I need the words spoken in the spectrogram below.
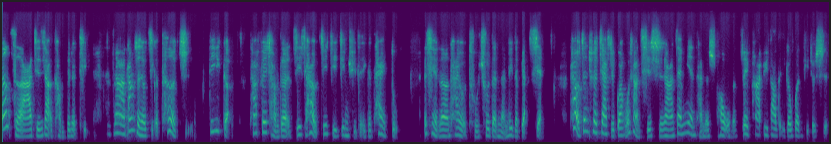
当责啊，其实叫 accountability。那当责有几个特质，第一个，他非常的积极，他有积极进取的一个态度，而且呢，他有突出的能力的表现，他有正确的价值观。我想其实啊，在面谈的时候，我们最怕遇到的一个问题就是，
